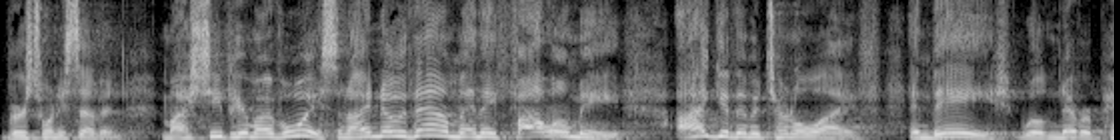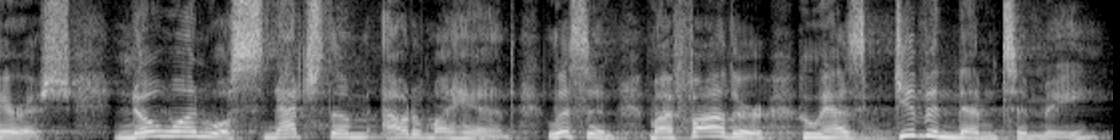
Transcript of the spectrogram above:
Verse 27 My sheep hear my voice, and I know them, and they follow me. I give them eternal life, and they will never perish. No one will snatch them out of my hand. Listen, my Father, who has given them to me,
